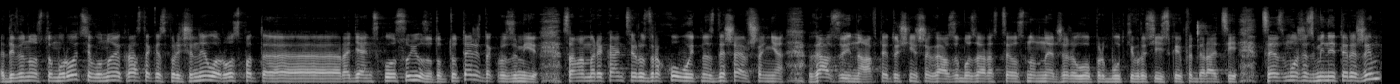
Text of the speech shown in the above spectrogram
90-му році, воно якраз таки спричинило розпад радянського союзу. Тобто, теж так розумію, саме американці розраховують на здешевшення газу і нафти, точніше газу, бо зараз це основне джерело прибутків Російської Федерації. Це зможе змінити режим?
